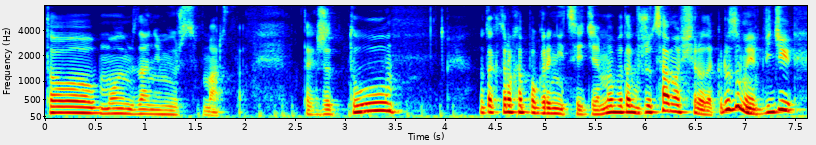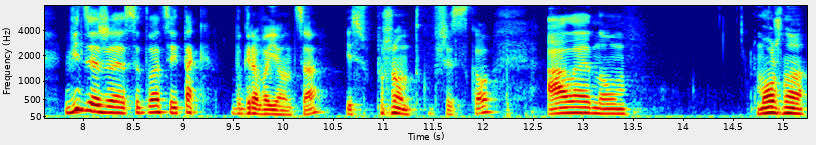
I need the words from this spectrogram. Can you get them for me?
to moim zdaniem już martwe. Także tu no tak trochę po granicy idziemy, bo tak wrzucamy w środek. Rozumiem, widzi, widzę, że sytuacja i tak wygrawająca, jest w porządku wszystko, ale no można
